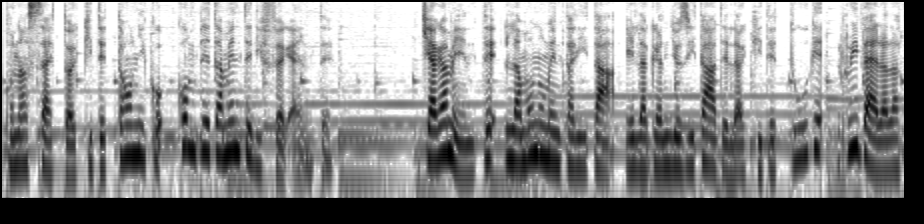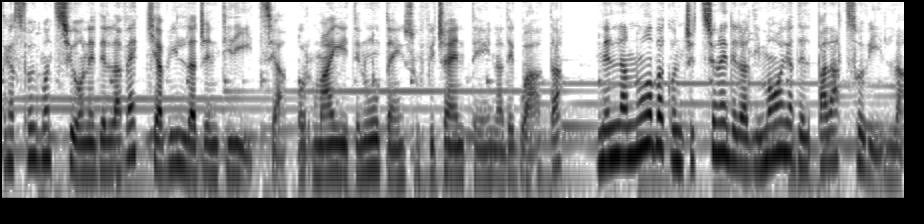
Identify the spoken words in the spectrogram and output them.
con assetto architettonico completamente differente, Chiaramente la monumentalità e la grandiosità delle architetture rivela la trasformazione della vecchia villa gentilizia, ormai ritenuta insufficiente e inadeguata, nella nuova concezione della dimora del Palazzo Villa,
